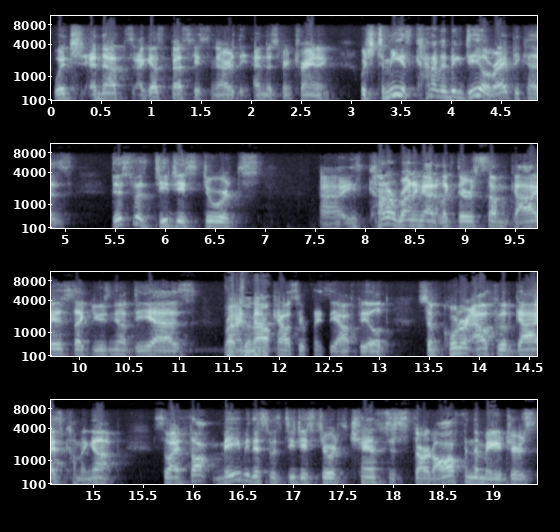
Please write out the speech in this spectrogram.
which and that's I guess best case scenario the end of spring training, which to me is kind of a big deal, right? Because this was DJ Stewart's. Uh, he's kind of running at it. Like there's some guys like Yusniel Diaz, Ryan out. Who plays the outfield, some corner outfield guys coming up. So I thought maybe this was DJ Stewart's chance to start off in the majors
